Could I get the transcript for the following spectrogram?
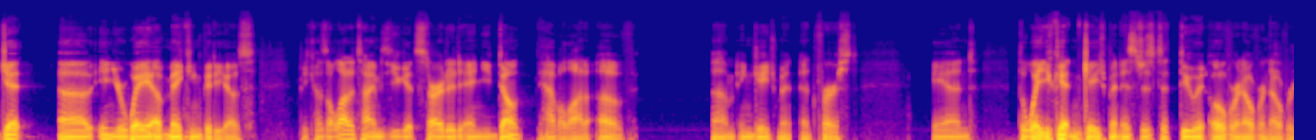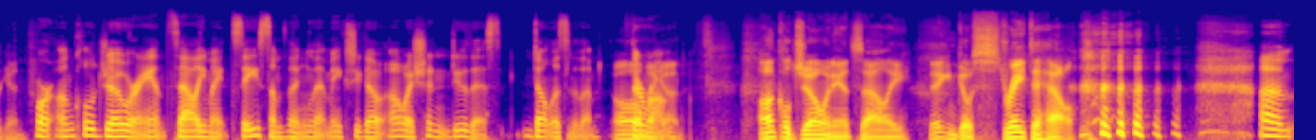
get uh, in your way of making videos because a lot of times you get started and you don't have a lot of um, engagement at first. And the way you get engagement is just to do it over and over and over again. Or Uncle Joe or Aunt Sally might say something that makes you go, oh, I shouldn't do this. Don't listen to them. Oh, They're wrong. God. Uncle Joe and Aunt Sally, they can go straight to hell. um,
